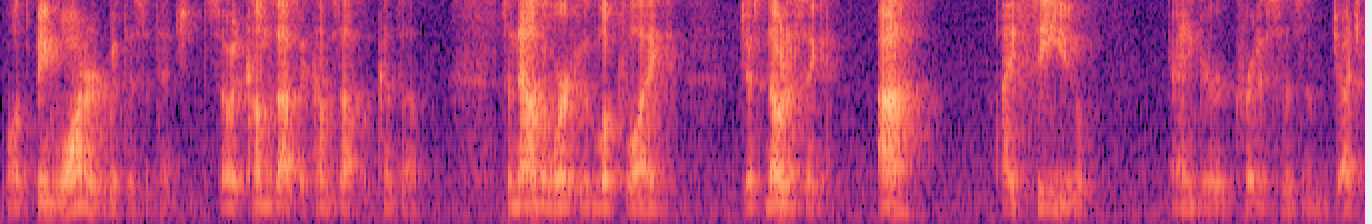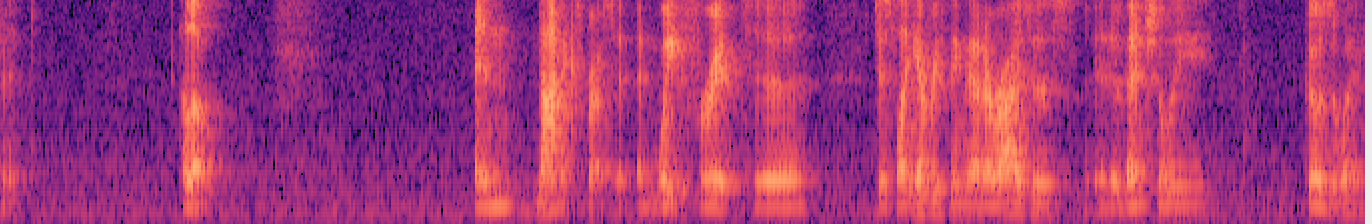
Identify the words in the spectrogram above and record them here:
well, it's being watered with this attention. So it comes up, it comes up, it comes up. So now the work has looked like just noticing it. Ah, I see you. Anger, criticism, judgment. Hello. And not express it and wait for it to, just like everything that arises, it eventually goes away.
